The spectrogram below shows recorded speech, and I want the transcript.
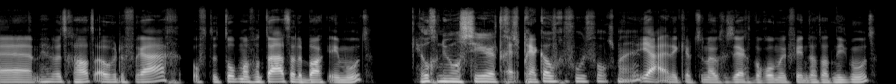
hebben we het gehad over de vraag of de topman van Tata de bak in moet. Heel genuanceerd gesprek over gevoerd volgens mij. Ja, en ik heb toen ook gezegd waarom ik vind dat dat niet moet.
